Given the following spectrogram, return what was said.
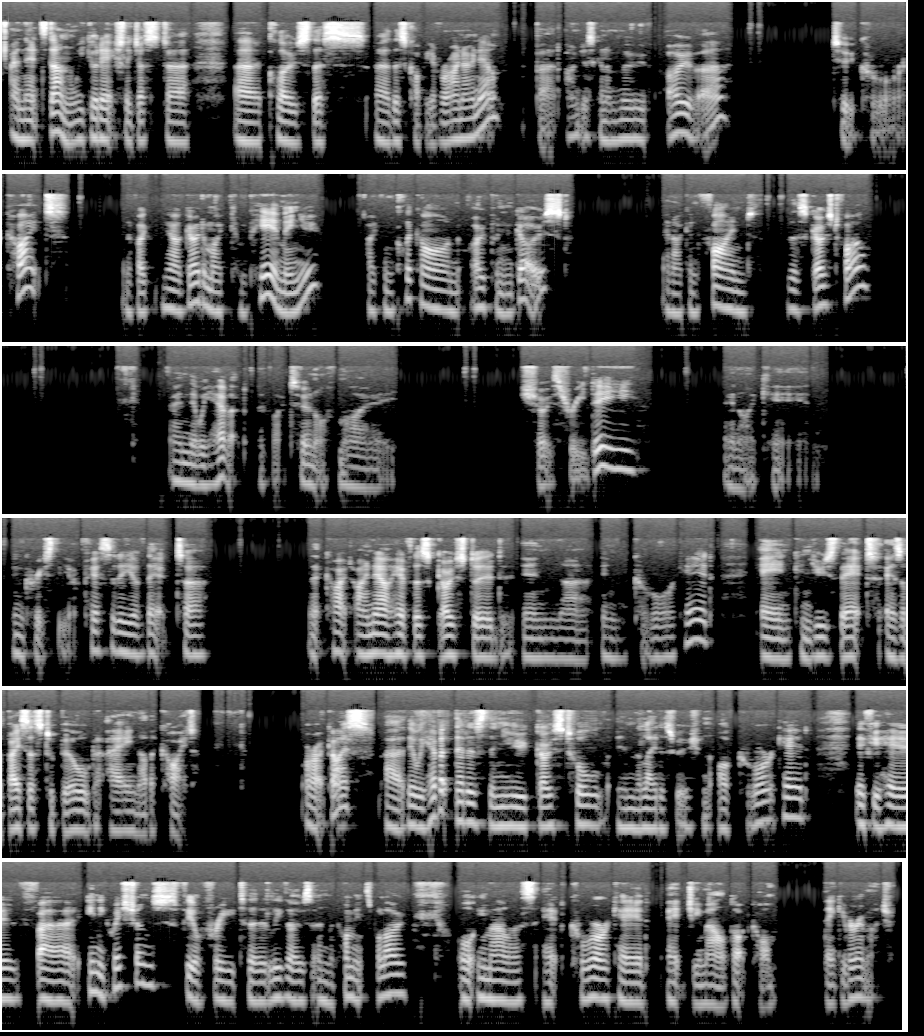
and that's done. We could actually just uh, uh, close this uh, this copy of Rhino now, but I'm just going to move over to Karoro Kite. And if I now go to my compare menu, I can click on Open Ghost, and I can find this ghost file. And there we have it. If I turn off my Show 3D, and I can increase the opacity of that uh, that kite. I now have this ghosted in, uh, in KaroroCAD and can use that as a basis to build another kite. Alright guys, uh, there we have it. That is the new Ghost tool in the latest version of KaroroCAD. If you have uh, any questions, feel free to leave those in the comments below or email us at karorocad at gmail.com. Thank you very much.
